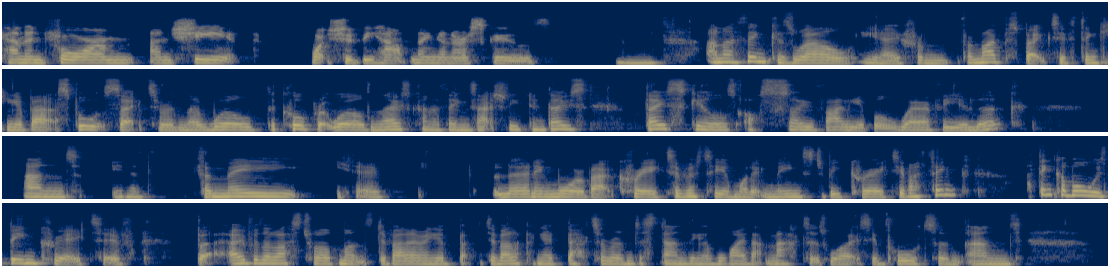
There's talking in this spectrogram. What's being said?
can inform and shape what should be happening in our schools. Mm. And I think as well, you know, from from my perspective, thinking about sports sector and the world, the corporate world, and those kind of things, actually, those those skills are so valuable wherever you look. And you know, for me, you know, learning more about creativity and what it means to be creative, I think I think I've always been creative, but over the last twelve months, developing a developing a better understanding of why that matters, why it's important, and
